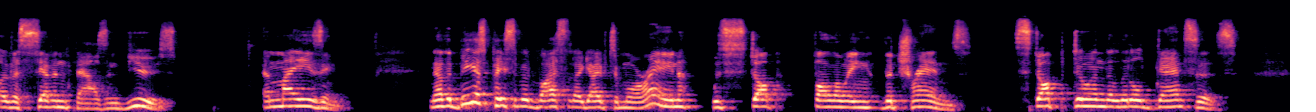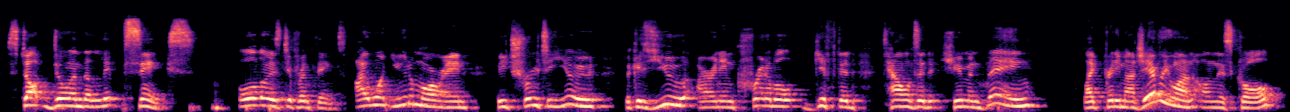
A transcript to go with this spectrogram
over 7,000 views. Amazing. Now, the biggest piece of advice that I gave to Maureen was stop following the trends, stop doing the little dances. Stop doing the lip syncs, all those different things. I want you to, Maureen, be true to you because you are an incredible, gifted, talented human being, like pretty much everyone on this call.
